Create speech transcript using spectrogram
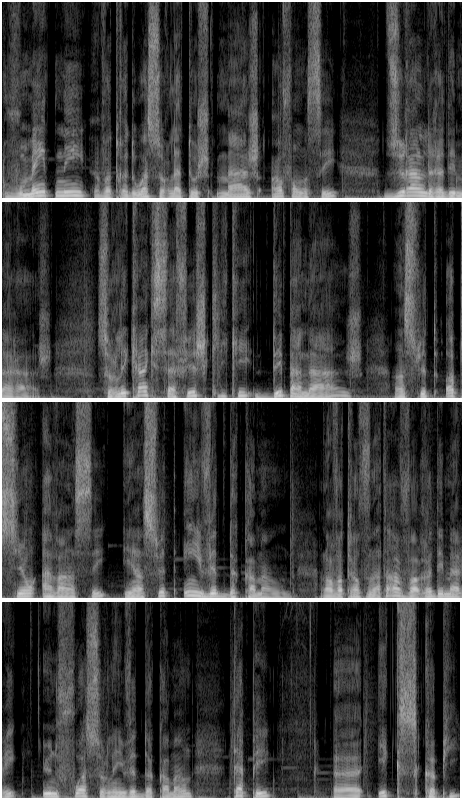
Vous maintenez votre doigt sur la touche Maj enfoncée durant le redémarrage. Sur l'écran qui s'affiche, cliquez Dépannage, ensuite Options avancées et ensuite Invite de commande. Alors, votre ordinateur va redémarrer une fois sur l'invite de commande. Tapez euh, X copy.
